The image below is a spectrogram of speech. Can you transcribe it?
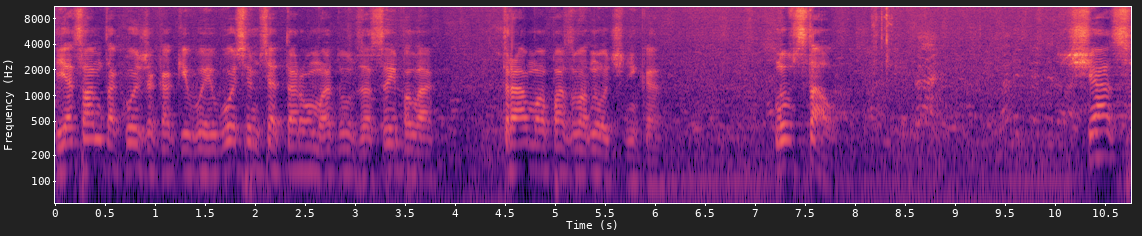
Я сам такой же, как и вы. В 82 году засыпала травма позвоночника. Ну, встал. Сейчас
